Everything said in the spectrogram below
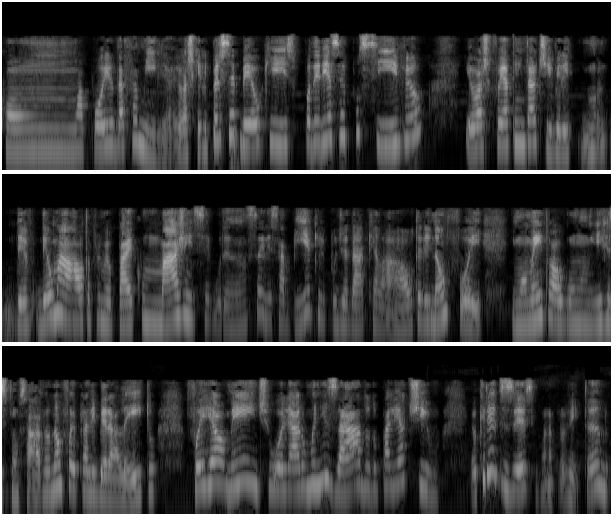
com o apoio da família. Eu acho que ele percebeu que isso poderia ser possível. Eu acho que foi a tentativa. Ele deu uma alta para meu pai com margem de segurança. Ele sabia que ele podia dar aquela alta. Ele não foi, em momento algum, irresponsável. Não foi para liberar leito. Foi realmente o olhar humanizado do paliativo. Eu queria dizer, Silvana, aproveitando,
